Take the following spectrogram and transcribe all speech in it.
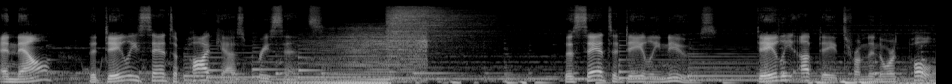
And now, the Daily Santa Podcast presents the Santa Daily News Daily Updates from the North Pole.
